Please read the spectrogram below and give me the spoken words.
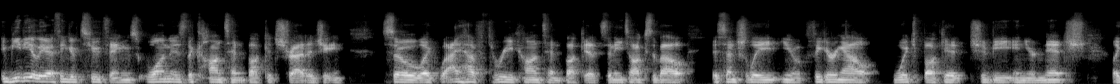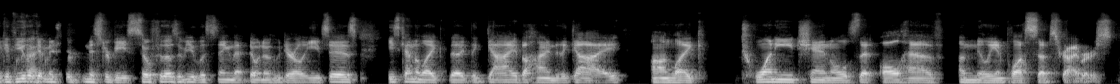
immediately, I think of two things. One is the content bucket strategy. So, like, I have three content buckets, and he talks about essentially, you know, figuring out which bucket should be in your niche. Like, if you okay. look at Mr. Mr. Beast. So, for those of you listening that don't know who Derral Eves is, he's kind of like the the guy behind the guy on like 20 channels that all have a million plus subscribers.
